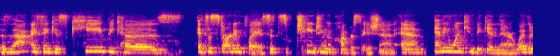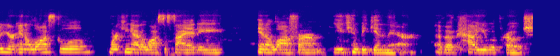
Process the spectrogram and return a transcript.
That I think is key because it's a starting place. It's changing a conversation, and anyone can begin there, whether you're in a law school, working at a law society, in a law firm, you can begin there about how you approach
